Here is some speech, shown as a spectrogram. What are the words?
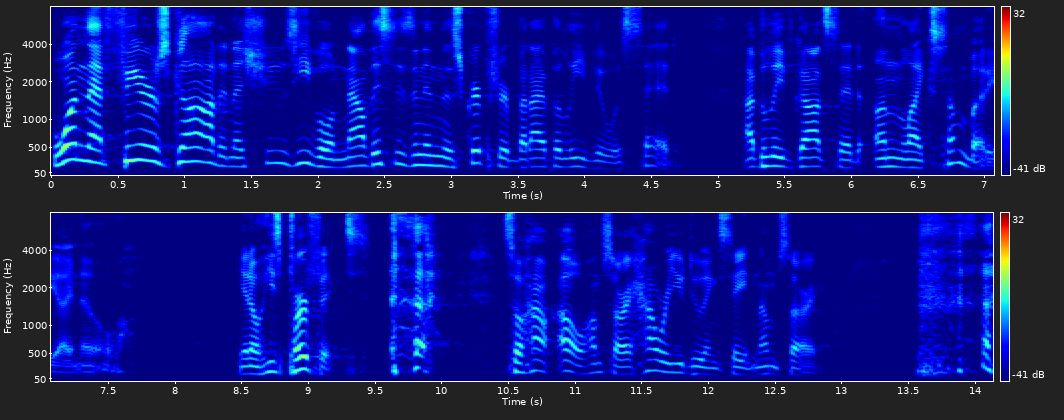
one that fears God and eschews evil. Now, this isn't in the scripture, but I believe it was said. I believe God said, unlike somebody I know. You know, he's perfect. so, how, oh, I'm sorry. How are you doing, Satan? I'm sorry.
